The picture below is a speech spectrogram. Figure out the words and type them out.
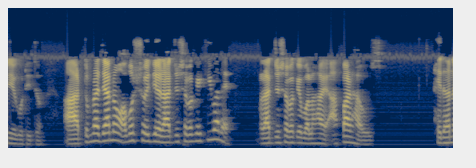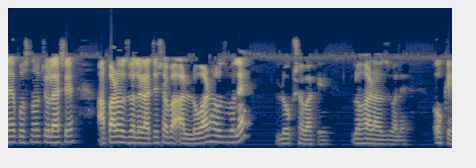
নিয়ে গঠিত। আর তোমরা জানো অবশ্যই যে রাজ্যসভাকে কি বলে? রাজ্যসভাকে বলা হয় আপার হাউস এই ধরনের প্রশ্ন চলে আসে। আপার হাউস বলে রাজ্যসভা আর লোয়ার হাউস বলে লোকসভাকে। লোহার হাউস বলে। ওকে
